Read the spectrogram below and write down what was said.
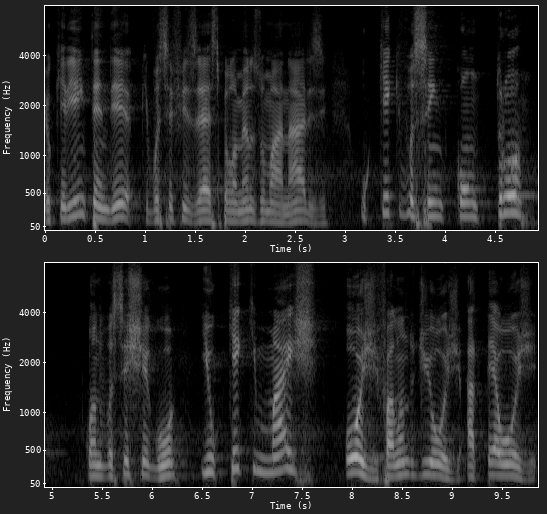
Eu queria entender que você fizesse pelo menos uma análise, o que, que você encontrou quando você chegou e o que, que mais hoje, falando de hoje, até hoje,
